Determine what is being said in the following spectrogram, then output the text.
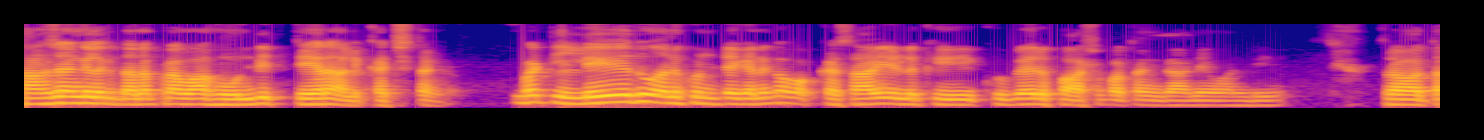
సహజంగా వీళ్ళకి ధన ప్రవాహం ఉండి తీరాలి ఖచ్చితంగా. బట్ లేదు అనుకుంటే కనుక ఒక్కసారి వీళ్ళకి కుబేరు పాశుపతం కానివ్వండి తర్వాత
